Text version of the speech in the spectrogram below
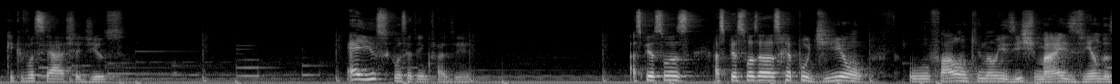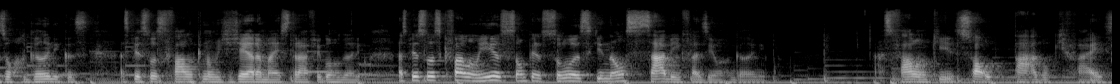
O que, que você acha disso? É isso que você tem que fazer. As pessoas, as pessoas elas repudiam, o, falam que não existe mais vendas orgânicas. As pessoas falam que não gera mais tráfego orgânico. As pessoas que falam isso são pessoas que não sabem fazer orgânico. Elas falam que só o pago que faz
